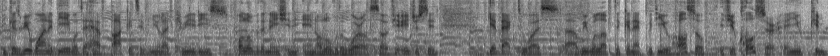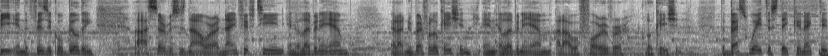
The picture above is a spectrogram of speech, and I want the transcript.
because we want to be able to have pockets of New Life communities all over the nation and all over the world. So if you're interested, get back to us. Uh, we would love to connect with you. Also, if you're closer and you can be in the physical building, our services now are at 9.15 and 11 a.m at our New Bedford location and 11 a.m. at our Fall River location. The best way to stay connected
